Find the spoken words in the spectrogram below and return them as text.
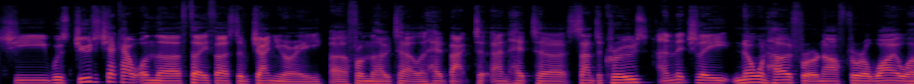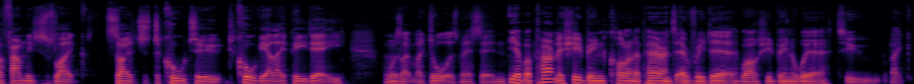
She was due to check out on the 31st of January uh, from the hotel and head back to and head to Santa Cruz. And literally, no one heard for her. And after a while, her family just was like decided just to call to call the LAPD and was like, "My daughter's missing." Yeah, but apparently she'd been calling her parents every day while she'd been away to like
